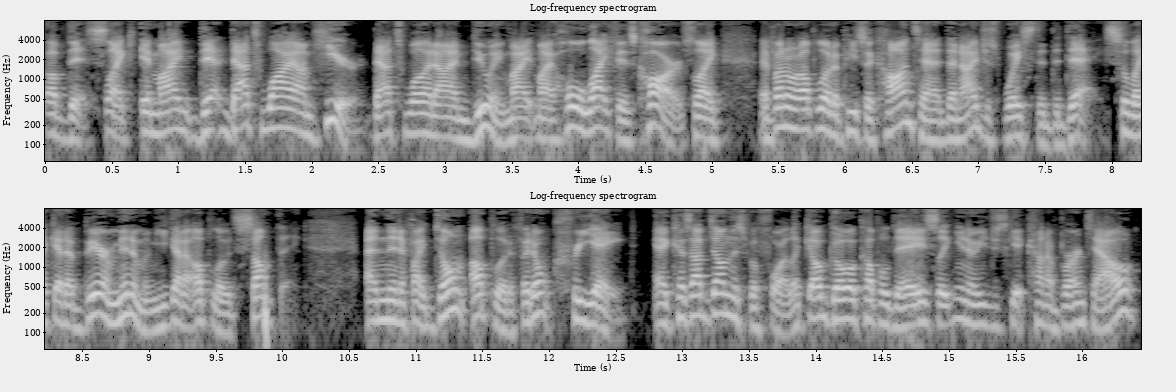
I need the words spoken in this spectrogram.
of this? Like am i that, that's why i'm here. That's what i'm doing. My my whole life is cars. Like if i don't upload a piece of content then i just wasted the day. So like at a bare minimum you got to upload something and then if i don't upload if i don't create because i've done this before like i'll go a couple days like you know you just get kind of burnt out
